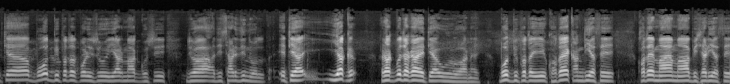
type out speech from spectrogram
এতিয়া বহুত বিপদত পৰিছোঁ ইয়াৰ মাক গুচি যোৱা আজি চাৰিদিন হ'ল এতিয়া ইয়াক ৰাখিব জেগা এতিয়া হোৱা নাই বহুত বিপদ ই সদায় কান্দি আছে সদায় মা মা বিচাৰি আছে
